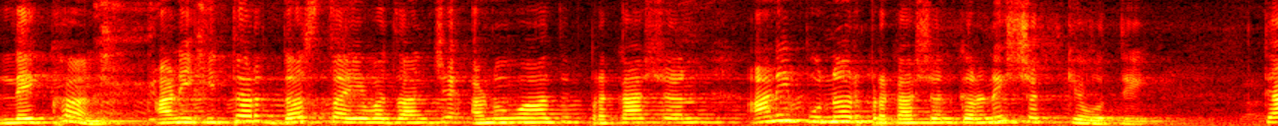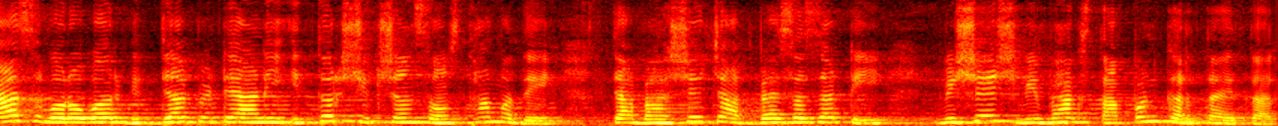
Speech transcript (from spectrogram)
लेखन आणि इतर दस्तऐवजांचे अनुवाद प्रकाशन आणि पुनर्प्रकाशन करणे शक्य होते. त्याचबरोबर विद्यापीठे आणि इतर शिक्षण संस्थांमध्ये त्या भाषेच्या अभ्यासासाठी विशेष विभाग स्थापन करता येतात.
